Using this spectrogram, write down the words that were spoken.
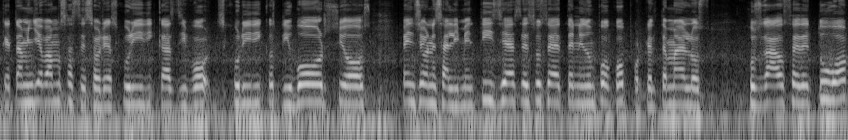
que también llevamos asesorías jurídicas, jurídicos, divorcios, pensiones alimenticias, eso se ha detenido un poco porque el tema de los juzgados se detuvo,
